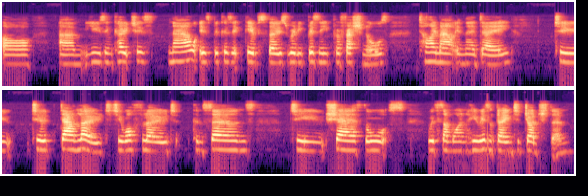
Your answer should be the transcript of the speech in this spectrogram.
are um, using coaches now is because it gives those really busy professionals time out in their day to to download, to offload concerns, to share thoughts with someone who isn't going to judge them.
